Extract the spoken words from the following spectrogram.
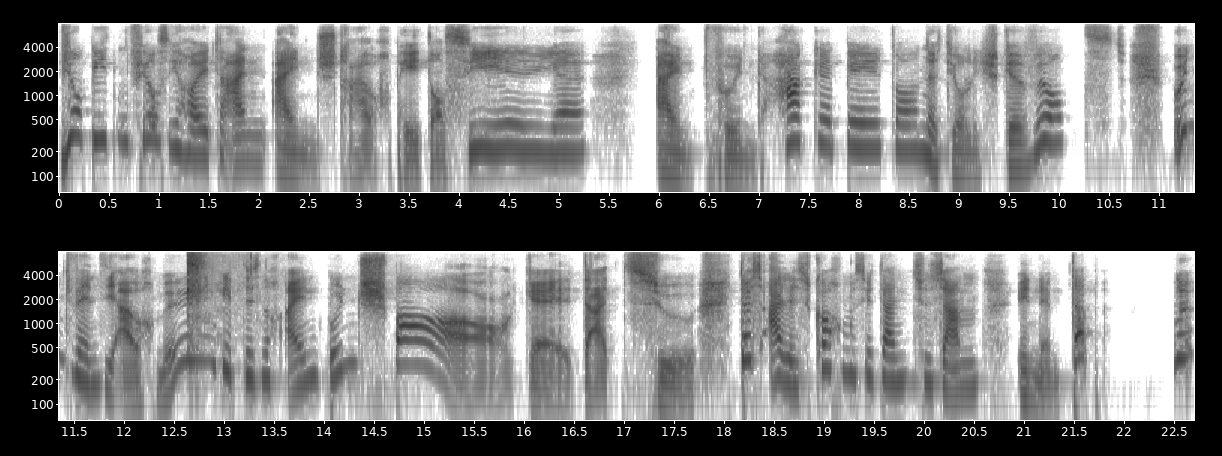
Wir bieten für Sie heute an einen Strauch Petersilie, ein Pfund Hackebeter, natürlich gewürzt. Und wenn Sie auch mögen, gibt es noch ein Bund Spargel dazu. Das alles kochen Sie dann zusammen in einem Topf. Ne?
